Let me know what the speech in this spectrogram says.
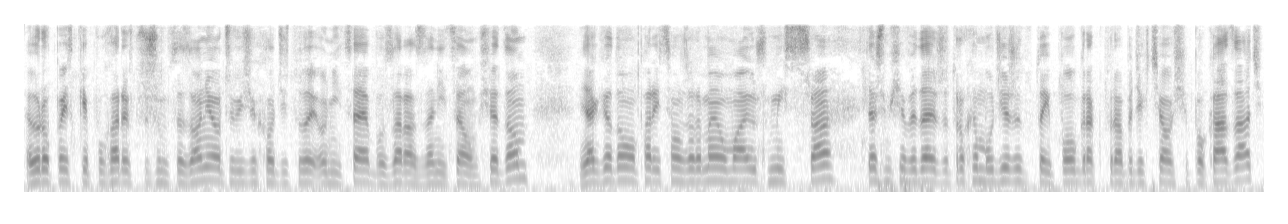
europejskie puchary w przyszłym sezonie. Oczywiście chodzi tutaj o Niceę, bo zaraz za Niceą siedzą. Jak wiadomo, Paris Saint-Germain ma już mistrza. Też mi się wydaje, że trochę młodzieży tutaj pogra, która będzie chciała się pokazać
